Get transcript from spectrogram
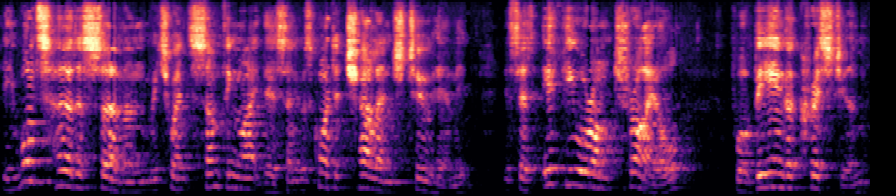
he once heard a sermon which went something like this, and it was quite a challenge to him. It, it says, if you were on trial for being a Christian,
